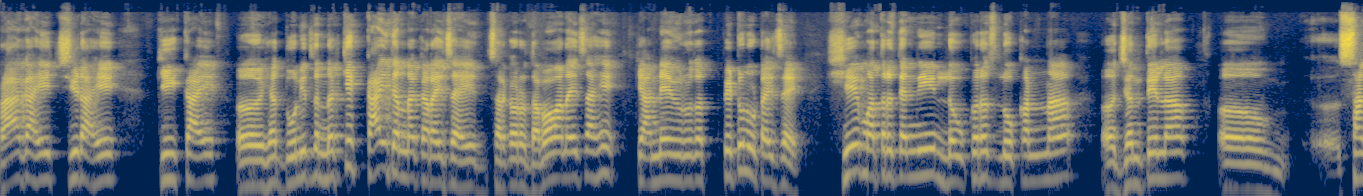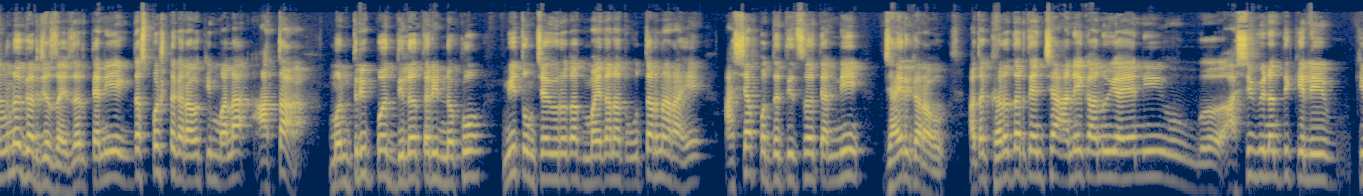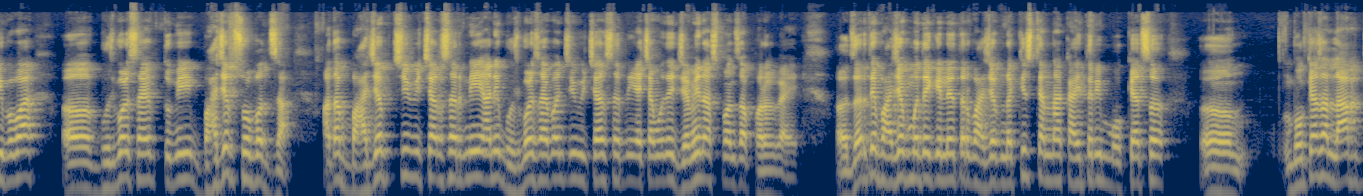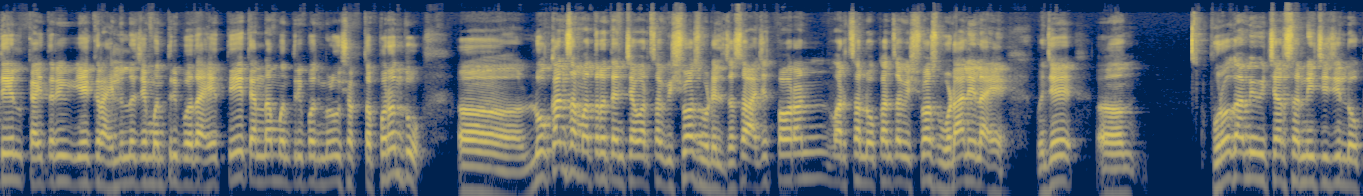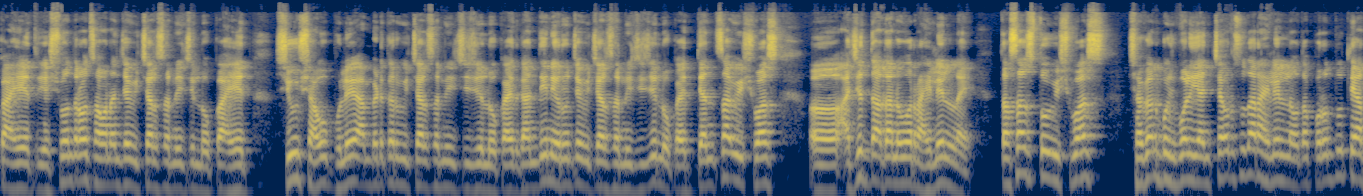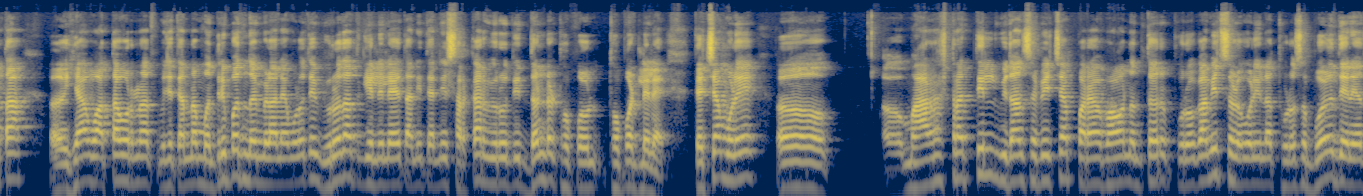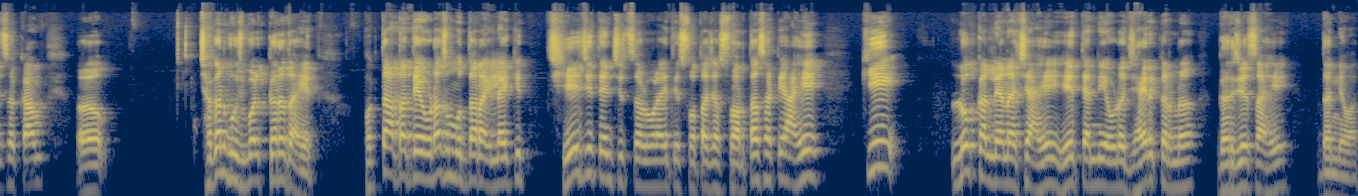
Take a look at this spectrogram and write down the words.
राग आहे चीड आहे की काय? ह्या दोन्हीतलं नक्की काय त्यांना करायचं आहे? सरकारवर दबाव आणायचा आहे की अन्यायाविरोधात पेटून उठायचं आहे? हे मात्र त्यांनी लवकरच लोकांना जनतेला सांगणं गरजेचं आहे. जर त्यांनी एकदा स्पष्ट करावं की मला आता मंत्रीपद दिलं तरी नको मी तुमच्या विरोधात मैदानात उतरणार आहे अशा पद्धतीचं त्यांनी जाहीर करावं. आता खरं तर त्यांच्या अनेक अनुयायांनी अशी विनंती केली की बाबा भुजबळ साहेब तुम्ही भाजपसोबत जा. आता भाजपची विचारसरणी आणि भुजबळ साहेबांची विचारसरणी याच्यामध्ये जमीन आसमानचा फरक आहे. जर ते भाजपमध्ये गेले तर भाजप नक्कीच त्यांना काहीतरी मोक्याचं बोक्याचा लाभ देईल काहीतरी एक राहिलेलं जे मंत्रीपद आहे ते त्यांना मंत्रीपद मिळू शकतं. परंतु लोकांचा मात्र त्यांच्यावरचा विश्वास उडेल. जसं अजित पवारांवरचा लोकांचा विश्वास उडालेला आहे. म्हणजे पुरोगामी विचारसरणीची जी लोक आहेत यशवंतराव चव्हाणांच्या विचारसरणीची लोक आहेत शिव शाहू फुले आंबेडकर विचारसरणीची जे लोक आहेत गांधी नेहरूंच्या विचारसरणीची जे लोक आहेत त्यांचा विश्वास अजितदादांवर राहिलेला नाही. तसाच तो विश्वास छगन भुजबळ यांच्यावर सुद्धा राहिलेला नव्हता. परंतु ते आता ह्या वातावरणात म्हणजे त्यांना मंत्रिपद न मिळाल्यामुळे ते विरोधात गेलेले आहेत आणि त्यांनी सरकार विरोधी दंड ठोप थोपटलेले आहे त्याच्यामुळे महाराष्ट्रातील विधानसभेच्या पराभवानंतर पुरोगामी चळवळीला थोडंसं बळ देण्याचं काम छगन भुजबळ करत आहेत. फक्त आता ते एवढाच मुद्दा राहिला आहे की हे जी त्यांची चळवळ आहे ती स्वतःच्या स्वार्थासाठी आहे की लोककल्याणाचे आहे हे त्यांनी एवढं जाहीर करणं गरजेचं आहे. धन्यवाद.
